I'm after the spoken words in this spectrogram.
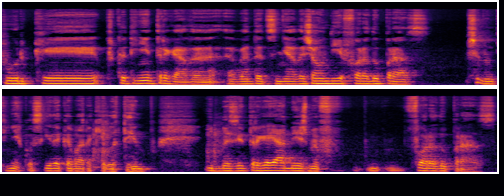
porque, porque eu tinha entregado a, a banda desenhada já um dia fora do prazo. Eu não tinha conseguido acabar aquilo a tempo, mas entreguei à mesma fora do prazo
